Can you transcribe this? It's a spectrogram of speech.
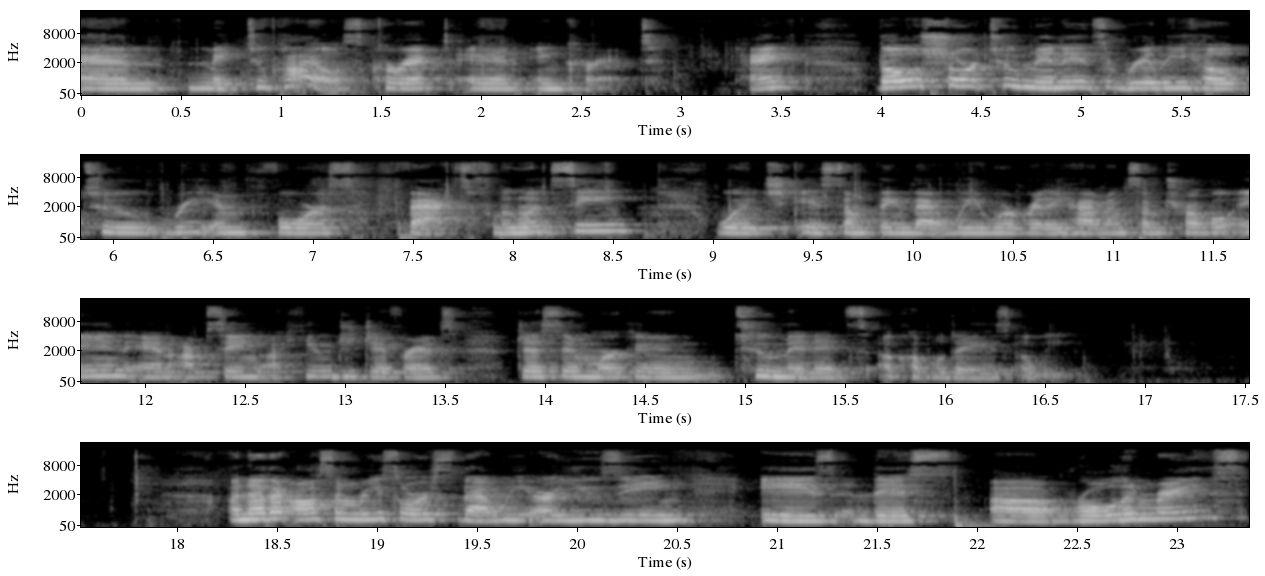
and make two piles, correct and incorrect, okay? Those short two minutes really help to reinforce fact fluency, which is something that we were really having some trouble in. And I'm seeing a huge difference just in working two minutes a couple days a week. Another awesome resource that we are using is this uh, roll and race.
